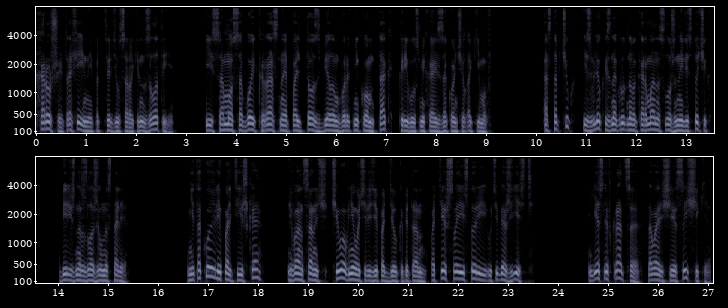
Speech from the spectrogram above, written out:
Хорошие, трофейные, подтвердил Сорокин, золотые. И, само собой, красное пальто с белым воротником, так, криво усмехаясь, закончил Акимов. Остапчук извлек из нагрудного кармана сложенный листочек бережно разложил на столе. «Не такое ли пальтишко?» «Иван Саныч, чего вне очереди поддел капитан? Потешь своей истории у тебя же есть». Если вкратце, товарищи сыщики,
